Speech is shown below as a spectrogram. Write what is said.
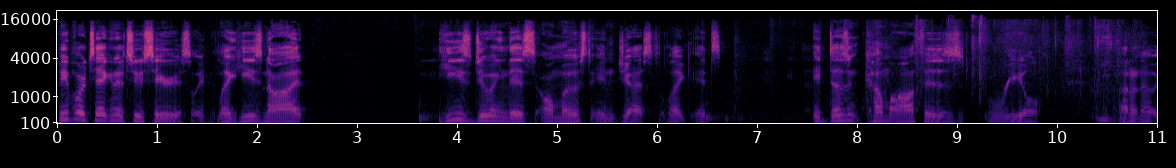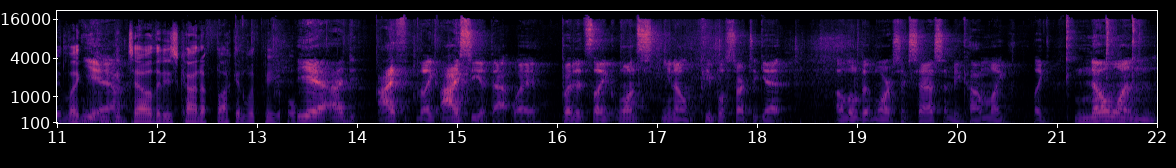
People are taking it too seriously. Like he's not. He's doing this almost in jest. Like it's. It doesn't come off as real. I don't know. Like yeah. you can tell that he's kind of fucking with people. Yeah, I, I like I see it that way, but it's like once you know people start to get a little bit more success and become like like no one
